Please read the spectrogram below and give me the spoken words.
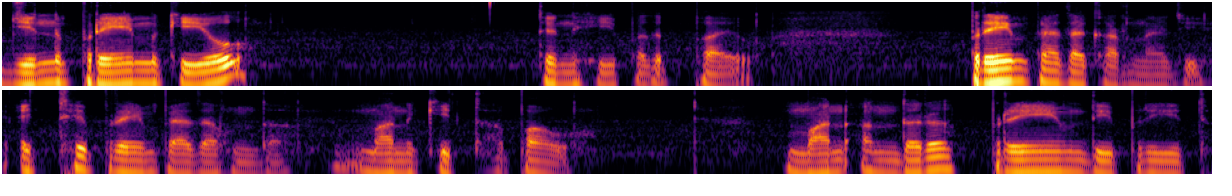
ਜਿਨ ਪ੍ਰੇਮ ਕੀਓ, ਤਿਨ ਹੀ ਪਦ ਪਾਇਓ। ਪ੍ਰੇਮ ਪੈਦਾ ਕਰਨਾ ਹੈ ਜੀ, ਇੱਥੇ ਪ੍ਰੇਮ ਪੈਦਾ ਹੁੰਦਾ, ਮਨ ਕੀਤਾ ਭਾਉ ਮਨ ਅੰਦਰ ਪ੍ਰੇਮ ਦੀ ਪ੍ਰੀਤ,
